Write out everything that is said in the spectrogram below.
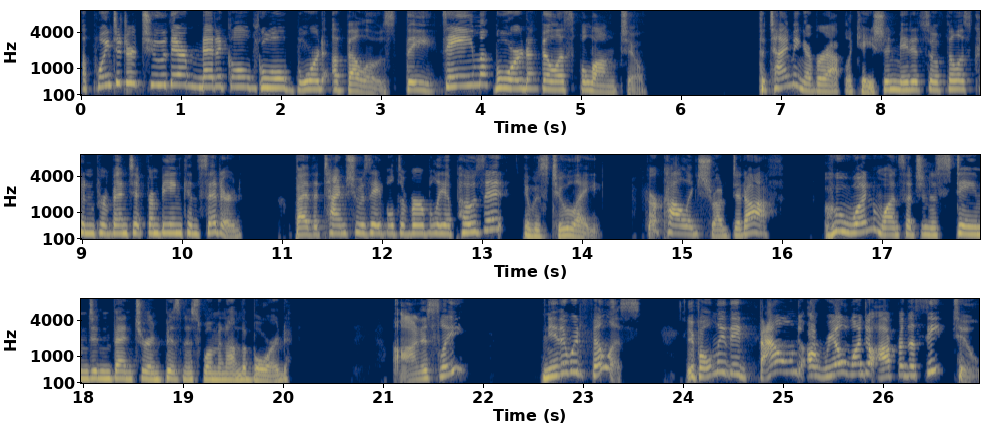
appointed her to their medical school board of fellows, the same board Phyllis belonged to. The timing of her application made it so Phyllis couldn't prevent it from being considered. By the time she was able to verbally oppose it, it was too late. Her colleagues shrugged it off. Who wouldn't want such an esteemed inventor and businesswoman on the board? Honestly, neither would Phyllis. If only they'd found a real one to offer the seat to.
